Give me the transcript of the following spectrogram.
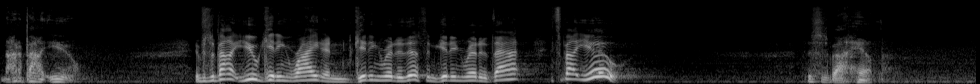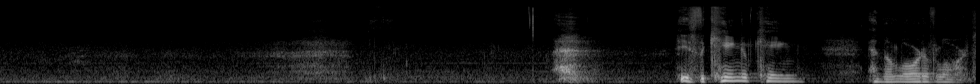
not about you. If it's about you getting right and getting rid of this and getting rid of that, it's about you. This is about Him. He's the King of Kings and the Lord of Lords.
